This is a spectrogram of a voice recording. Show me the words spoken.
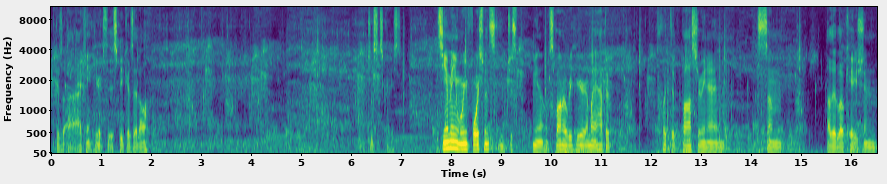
Because uh, I can't hear it through the speakers at all. Jesus Christ. See how many reinforcements you just, you know, spawn over here? I might have to put the boss arena in some other location.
